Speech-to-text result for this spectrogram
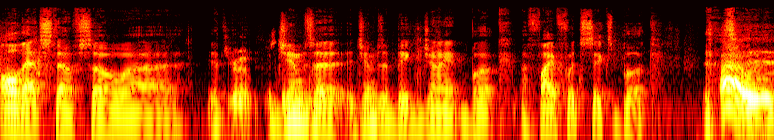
all that stuff. So, uh, it, Jim's a Jim's a big giant book, a five foot six book. Oh,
